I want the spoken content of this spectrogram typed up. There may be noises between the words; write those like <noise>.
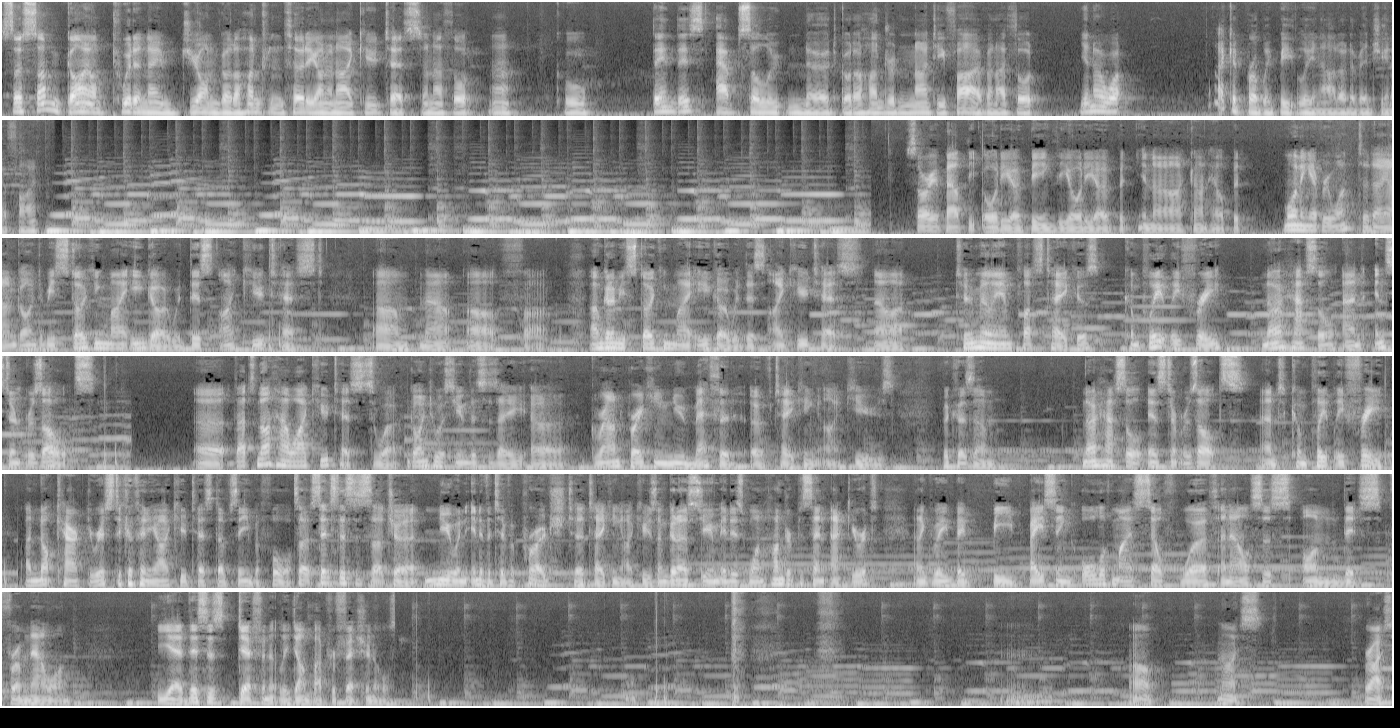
So some guy on Twitter named John got 130 on an IQ test, and I thought, ah, cool. Then this absolute nerd got 195, and I thought, you know what? I could probably beat Leonardo da Vinci in a fight. Sorry about the audio being the audio, but you know, I can't help it. Morning everyone, today I'm going to be stoking my ego with this IQ test. Um, now, oh fuck. I'm going to be stoking my ego with this IQ test. Now, uh, 2 million plus takers, completely free, no hassle, and instant results. Uh, that's not how IQ tests work. I'm going to assume this is a, uh, groundbreaking new method of taking IQs. Because, um, no hassle, instant results, and completely free are not characteristic of any IQ test I've seen before. So since this is such a new and innovative approach to taking IQs, I'm going to assume it is 100% accurate, and I'm going to be basing all of my self-worth analysis on this from now on. Yeah, this is definitely done by professionals. <laughs> Uh, oh, nice. Right.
